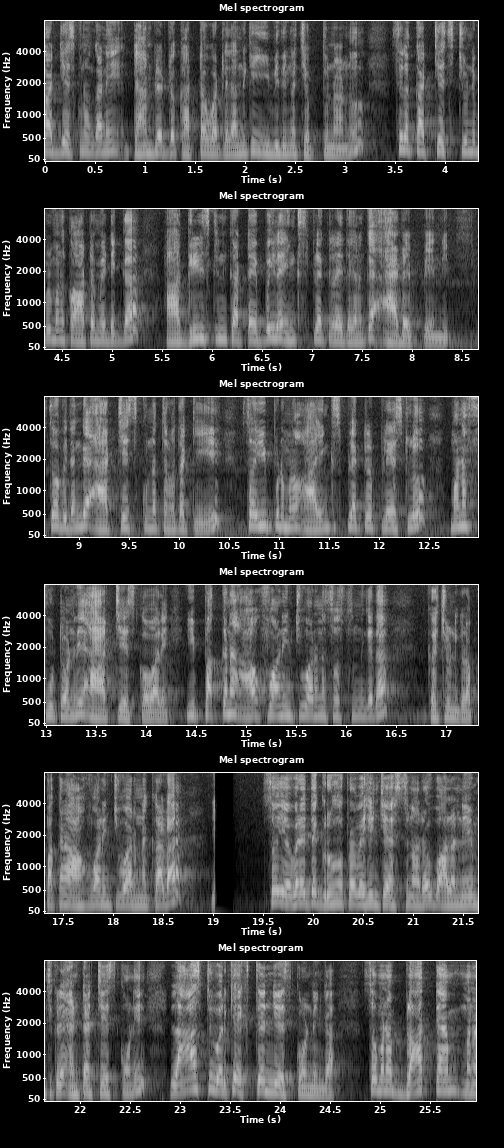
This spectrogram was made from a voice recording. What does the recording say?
కట్ చేసుకున్నా కానీ ట్యాంప్లెట్లో కట్ అవ్వట్లేదు. అందుకే ఈ విధంగా చెప్తున్నాను. సో ఇలా కట్ చేసి చూడండి ఇప్పుడు మనకు ఆటోమేటిక్గా ఆ గ్రీన్ స్క్రీన్ కట్ అయిపోయి ఇలా ఇంక్ స్ప్లెక్టర్ అయితే కనుక యాడ్ అయిపోయింది. సో విధంగా యాడ్ చేసుకున్న తర్వాతకి సో ఇప్పుడు మనం ఆ ఇంక్ స్ప్లెక్టర్ ప్లేస్లో మన ఫోటో అనేది యాడ్ చేసుకోవాలి. ఈ పక్కన ఆహ్వానించు వారణ వస్తుంది కదా? ఇక్కడ చూడండి ఇక్కడ పక్కన ఆహ్వానించు వారణ కాడ సో ఎవరైతే గృహప్రవేశం చేస్తున్నారో వాళ్ళ నేమ్స్ ఇక్కడ ఎంటర్ చేసుకొని లాస్ట్ వరకు ఎక్స్టెండ్ చేసుకోండి ఇంకా. సో మన బ్లాక్ ట్యాంప్ మన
